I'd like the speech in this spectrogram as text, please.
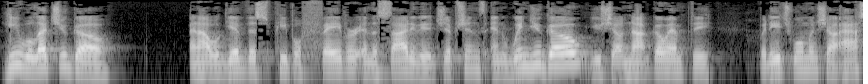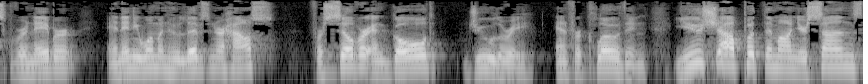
he will let you go, and I will give this people favor in the sight of the Egyptians. And when you go, you shall not go empty, but each woman shall ask of her neighbor, and any woman who lives in her house, for silver and gold, jewelry, and for clothing. You shall put them on your sons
